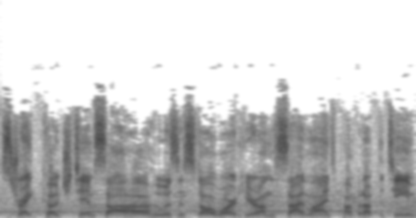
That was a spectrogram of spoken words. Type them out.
Strength coach Tim Saha, who is a stalwart here on the sidelines, pumping up the team,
